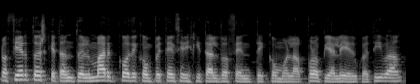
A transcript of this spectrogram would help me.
lo cierto es que tanto el marco de competencia digital docente como la propia ley educativa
